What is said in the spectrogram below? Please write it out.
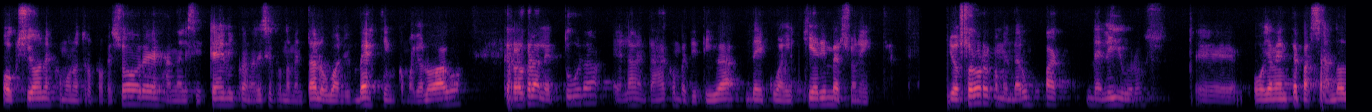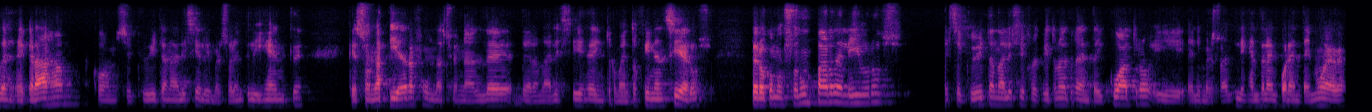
opciones como nuestros profesores, análisis técnico, análisis fundamental o value investing como yo lo hago, creo que la lectura es la ventaja competitiva de cualquier inversionista. Yo suelo recomendar un pack de libros, eh, obviamente pasando desde Graham con Security Analysis del inversor inteligente, que son la piedra fundacional de, del análisis de instrumentos financieros, pero como son un par de libros, el Security Analysis fue escrito en el 34 y el inversor inteligente en el 49.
